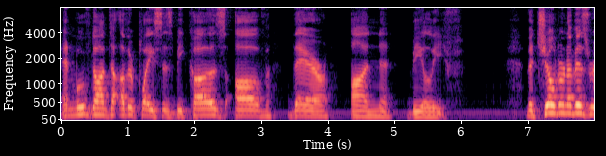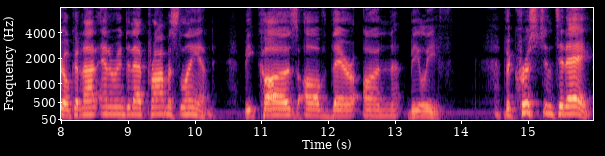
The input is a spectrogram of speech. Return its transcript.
and moved on to other places because of their unbelief. The children of Israel could not enter into that promised land because of their unbelief. The Christian today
